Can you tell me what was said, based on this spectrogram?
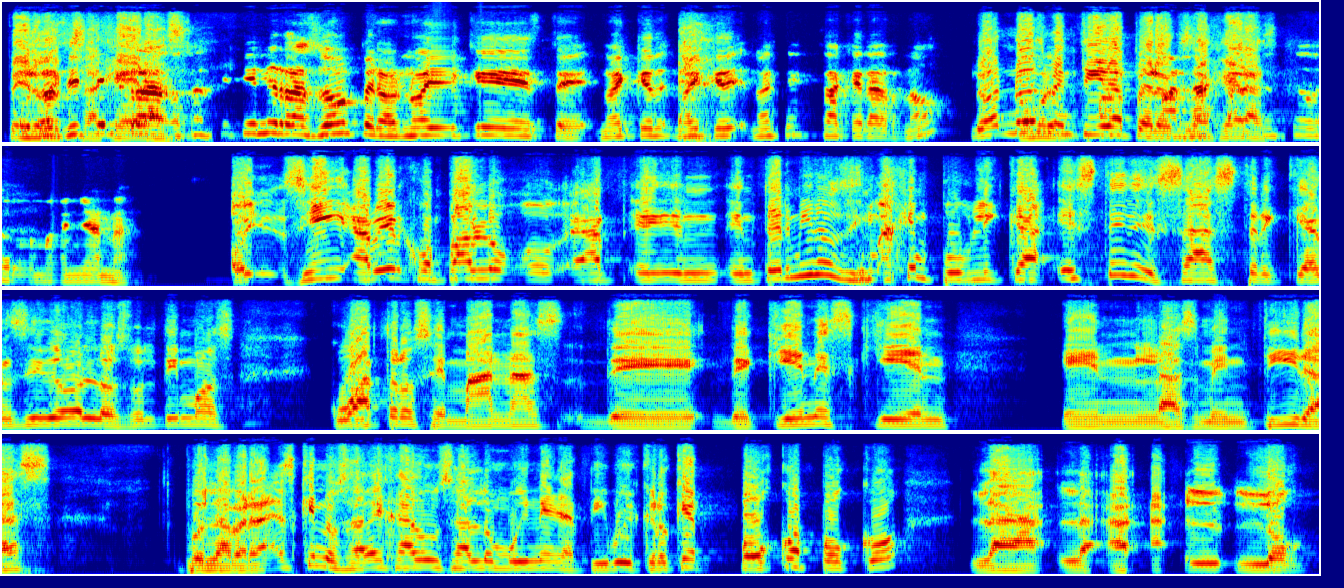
pero exageras. Sí tiene, sí tiene razón, pero no hay que, este, no hay que, no hay que, no hay que exagerar, ¿no? No, no es mentira, pero exageras. De la mañana. Oye, sí, a ver, Juan Pablo, en, en términos de imagen pública, este desastre que han sido los últimos cuatro semanas de, de quién es quién en las mentiras, pues la verdad es que nos ha dejado un saldo muy negativo y creo que poco a poco la, la, lo,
